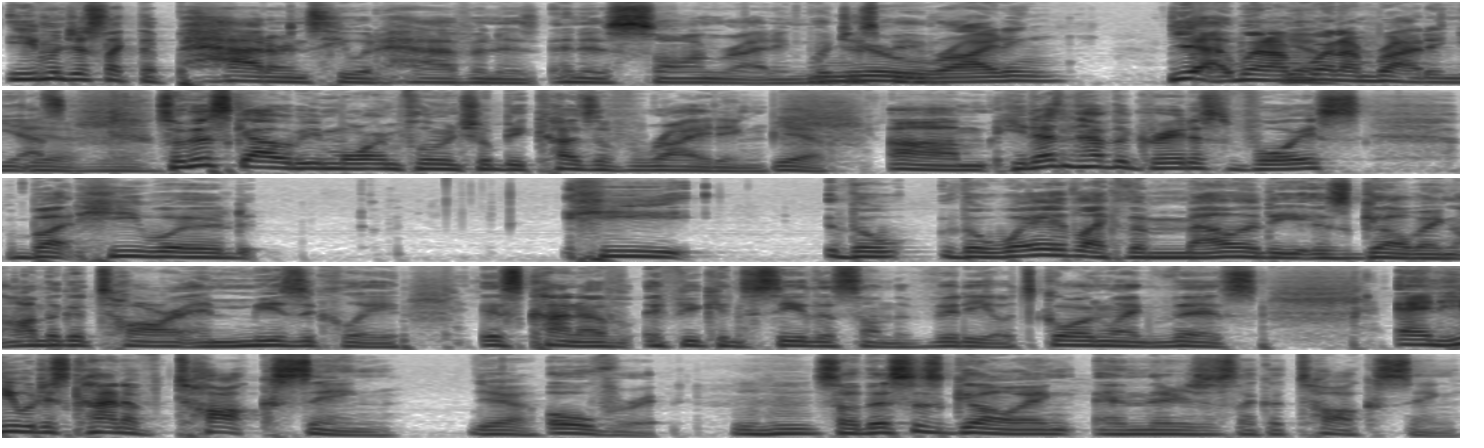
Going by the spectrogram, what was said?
even just like the patterns he would have in his in his songwriting would When just you're be writing, yeah, when I'm Yeah. when I'm writing, yes. Yeah, yeah. So this guy would be more influential because of writing. Yeah. Um, he doesn't have the greatest voice, but he would he the the way like the melody is going on the guitar and musically is kind of if you can see this on the video, it's going like this, and he would just kind of talk sing Yeah. over it. So this is going, and there's just like a talk sing,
